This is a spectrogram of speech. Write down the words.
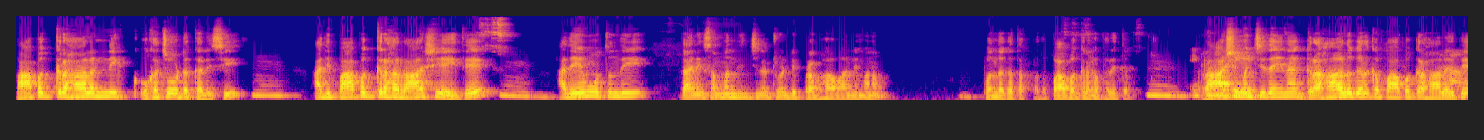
పాపగ్రహాలన్నీ ఒక చోట కలిసి. అది పాపగ్రహ రాశి అయితే. అదేమవుతుంది దానికి సంబంధించినటువంటి ప్రభావాన్ని మనం పొందక తప్పదు పాపగ్రహ ఫలితం రాశి మంచిదైనా గ్రహాలు గనక పాపగ్రహాలైతే.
